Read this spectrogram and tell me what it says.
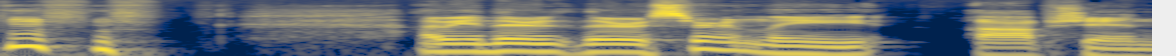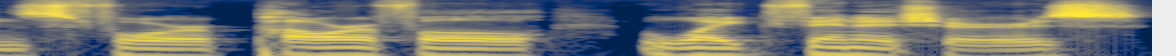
I mean, there there are certainly options for powerful white finishers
